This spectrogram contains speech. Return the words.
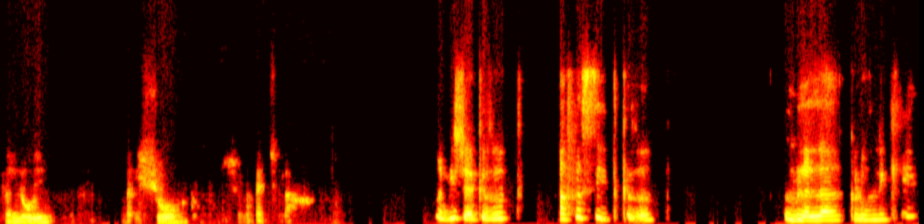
תלוי באישור של הבן שלך. מרגישה כזאת אפסית כזאת, אומללה, כלומניקית.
